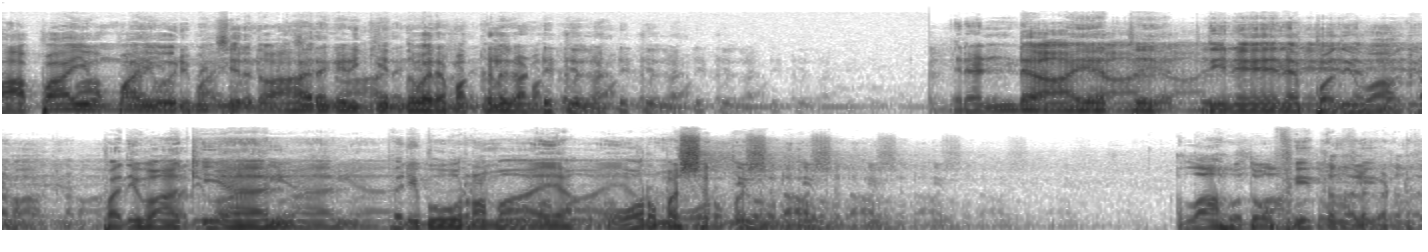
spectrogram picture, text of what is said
വാപ്പായും ഉമ്മായും ഒരുമിച്ചിരുന്ന് ആഹാരം കഴിക്കുന്ന വരെ മക്കൾ കണ്ടിട്ടില്ല. രണ്ട് ആയത്ത് ദിനേന പതിവാക്കണം. പതിവാക്കിയാൽ പരിപൂർണമായ ഓർമ്മശക്തി ഉണ്ടാവും. അള്ളാഹു തൗഫീഖ് നൽകട്ടെ.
